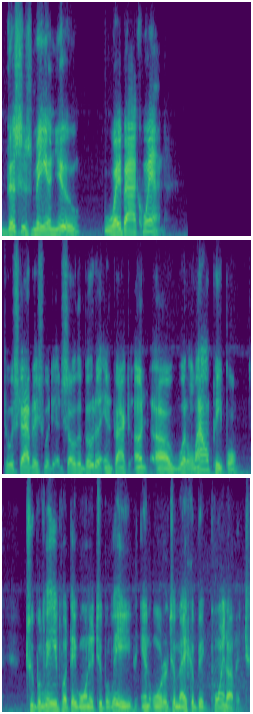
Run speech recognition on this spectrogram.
this is me and you way back when. To establish what, so the Buddha, in fact, un, uh, would allow people to believe what they wanted to believe in order to make a big point of it.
